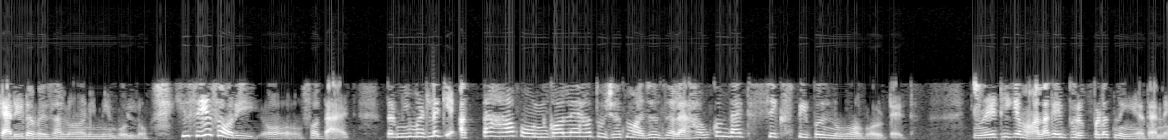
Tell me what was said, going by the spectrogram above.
कॅरीड अवे झालो आणि मी बोललो. He say sorry for that तर मी म्हटलं की आत्ता हा फोन कॉल आहे हा तुझ्यात माझ्यात झालाय. How come that six people know about it म्हणजे ठीक आहे मला काही फरक पडत नाहीये त्याने.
